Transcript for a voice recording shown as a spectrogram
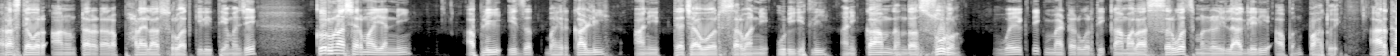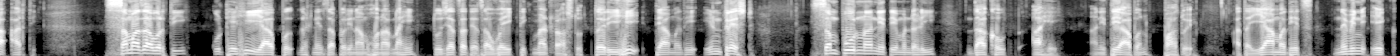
रस्त्यावर आणून टराटारा फाडायला सुरुवात केली. ते म्हणजे करुणा शर्मा यांनी आपली इज्जत बाहेर काढली आणि त्याच्यावर सर्वांनी उडी घेतली आणि कामधंदा सोडून वैयक्तिक मॅटरवरती कामाला सर्वच मंडळी लागलेली आपण पाहतोय. अर्थार्थी समाजावरती कुठेही या प घटनेचा परिणाम होणार नाही. तो ज्याचा त्याचा वैयक्तिक मॅटर असतो. तरीही त्यामध्ये इंटरेस्ट संपूर्ण नेते मंडळी दाखवत आहे आणि ते आपण पाहतोय. आता यामध्येच नवीन एक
